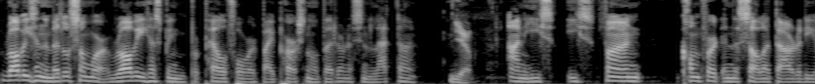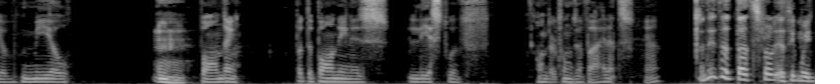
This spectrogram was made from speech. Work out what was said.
Robbie's in the middle somewhere. Robbie has been propelled forward by personal bitterness and letdown. Yeah, and he's he's found comfort in the solidarity of male Mm-hmm. bonding, but the bonding is laced with undertones of violence. Yeah, I think that that's probably a thing we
